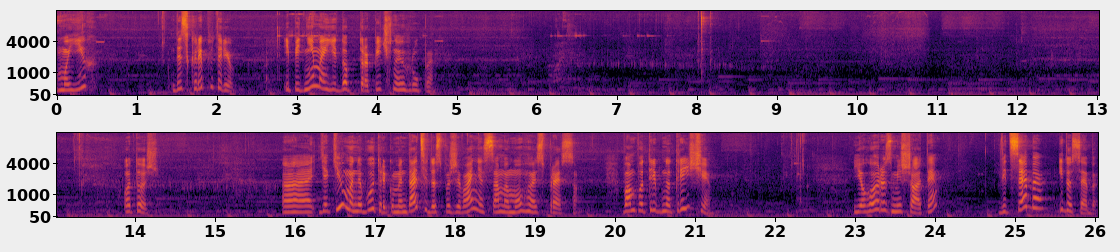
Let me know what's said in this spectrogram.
моїх дескрипторів і підніме її до тропічної групи. Отож, е, які у мене будуть рекомендації до споживання саме мого еспресо? Вам потрібно тричі його розмішати від себе і до себе.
